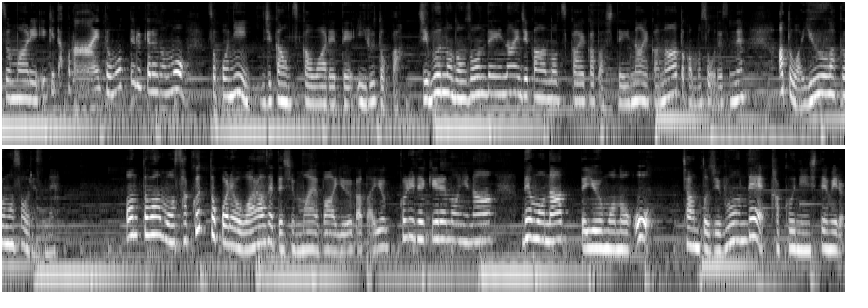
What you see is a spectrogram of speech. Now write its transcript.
集まり行きたくないって思ってるけれどもそこに時間を使われているとか自分の望んでいない時間の使い方していないかなとかもそうですね。あとは誘惑もそうですね。本当はもうサクッとこれを終わらせてしまえば夕方ゆっくりできるのになでもなっていうものをちゃんと自分で確認してみる。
